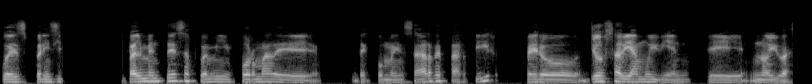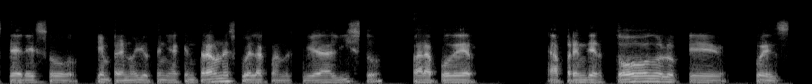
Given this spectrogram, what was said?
pues principalmente esa fue mi forma de, de comenzar, de partir, pero yo sabía muy bien que no iba a hacer eso siempre, ¿no? Yo tenía que entrar a una escuela cuando estuviera listo para poder aprender todo lo que pues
